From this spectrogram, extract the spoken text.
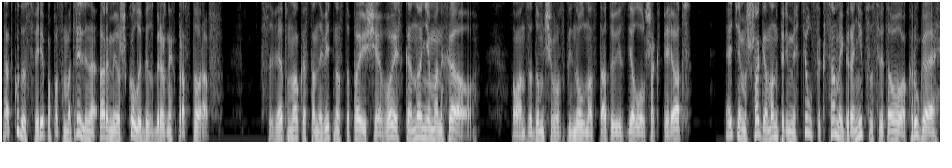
откуда свирепо посмотрели на армию школы Безбрежных Просторов. Свет мог остановить наступающее войско, но не Манхао. Он задумчиво взглянул на статую и сделал шаг вперед. Этим шагом он переместился к самой границе светового круга.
